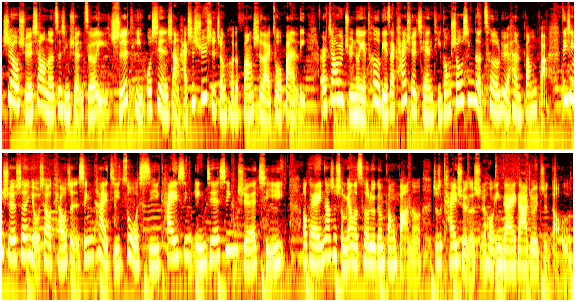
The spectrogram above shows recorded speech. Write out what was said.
是由学校呢自行选择以实体或线上还是虚实整合的方式来做办理。而教育局呢，也特别在开学前提供收心的策略和方法，提醒学生有效调整心态及作息，开心迎接。新学期，OK，那是什么样的策略跟方法呢？就是开学的时候，应该大家就会知道了。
